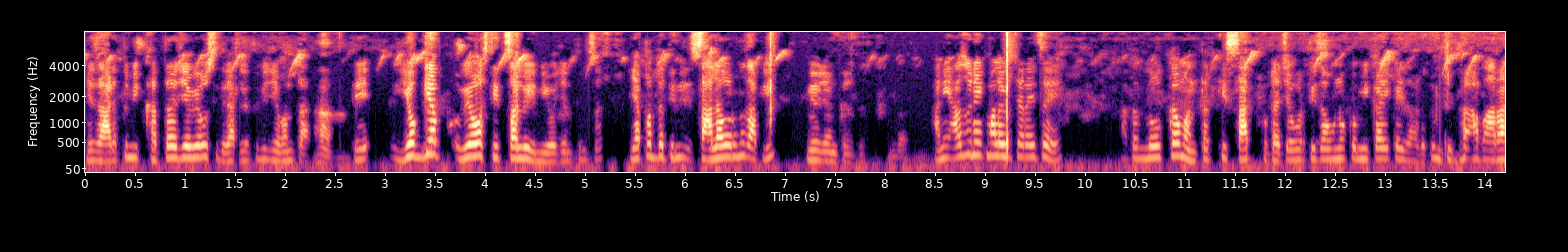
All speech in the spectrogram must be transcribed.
हे झाड तुम्ही खतं जे व्यवस्थित घातले तुम्ही जे म्हणता हा. ते योग्य व्यवस्थित चालू आहे नियोजन तुमचं या पद्धतीने सालावरूनच आपली नियोजन करतं आणि अजून एक मला विचारायचं आहे आता लोक म्हणतात की सात फुटाच्या वरती जाऊ नको मी काही काही झाड तुमचे दहा बारा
